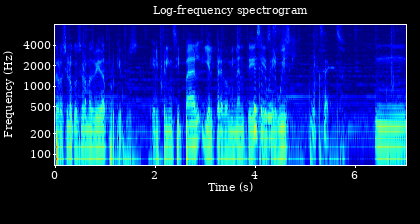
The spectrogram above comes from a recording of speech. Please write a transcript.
Pero sí lo considero más bebida porque, pues, el principal y el predominante Es es el el, whisky. Exacto. Mm,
